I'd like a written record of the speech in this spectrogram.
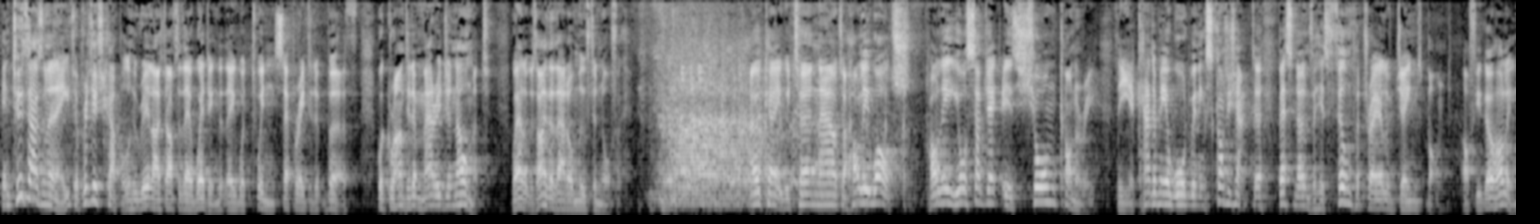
In 2008, a British couple who realised after their wedding that they were twins separated at birth were granted a marriage annulment. Well, it was either that or move to Norfolk. okay, we turn now to Holly Walsh. Holly, your subject is Sean Connery, the Academy Award winning Scottish actor best known for his film portrayal of James Bond. Off you go, Holly.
